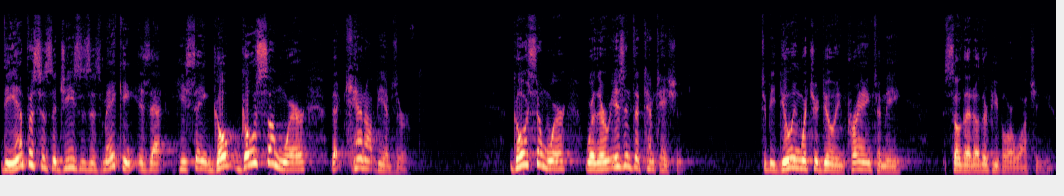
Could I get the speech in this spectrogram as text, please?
the emphasis that Jesus is making is that he's saying, go, go somewhere that cannot be observed. Go somewhere where there isn't a temptation to be doing what you're doing, praying to me, so that other people are watching you.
